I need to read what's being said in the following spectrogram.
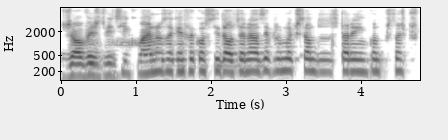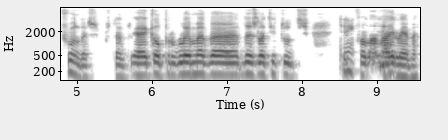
jovens de 25 anos a quem foi concedida a eutanásia por uma questão de estarem com depressões profundas. Portanto, é aquele problema da, das latitudes Sim. que falava a Helena.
